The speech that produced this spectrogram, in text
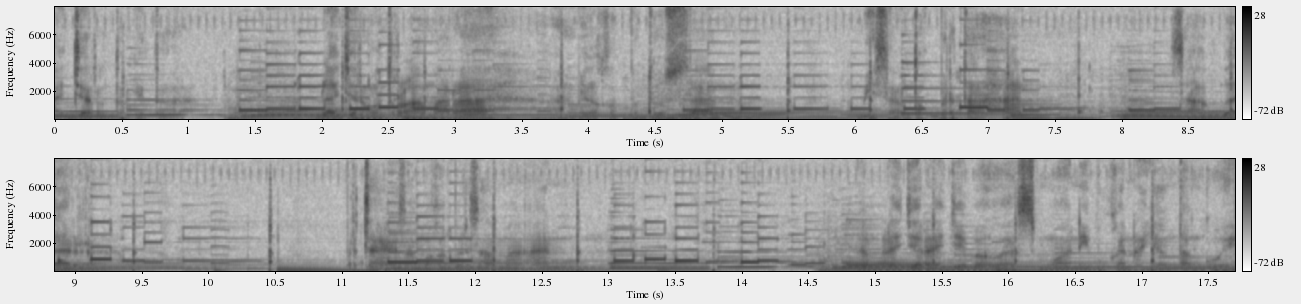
belajar untuk itu. Belajar ngontrol amarah ambil keputusan bisa untuk bertahan sabar percaya sama kebersamaan dan belajar aja bahwa semua ini bukan hanya tentang gue.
